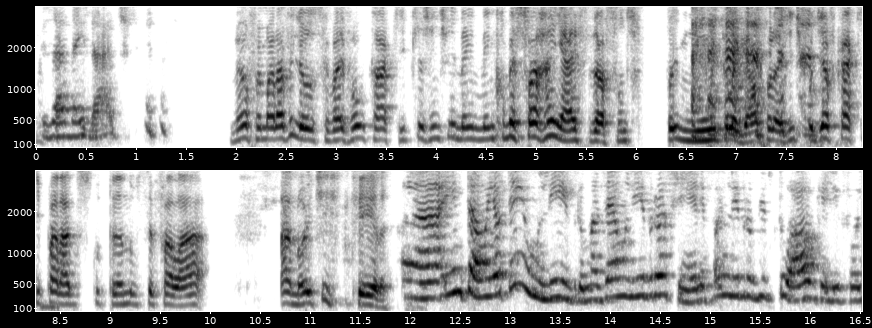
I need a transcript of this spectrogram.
apesar da idade. Não, foi maravilhoso. Você vai voltar aqui, porque a gente nem, nem começou a arranhar esses assuntos. Foi muito legal. A gente podia ficar aqui parado escutando você falar a noite inteira. Ah, então, eu tenho um livro, mas é um livro assim, ele foi um livro virtual, que ele foi,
